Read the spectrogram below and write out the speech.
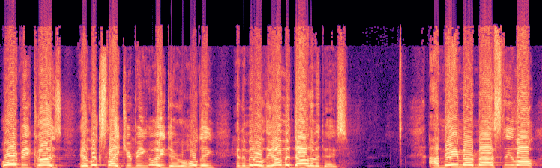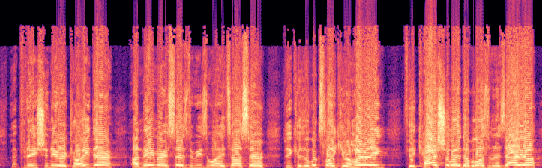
or because it looks like you're being oh, Eider. We're holding in the middle of the Amid Dalamid base. Ameimar masnila v'pnei shenira kaider. Ameimar says the reason why it's aser because it looks like you're hoeing. V'kashalei dabalazim nezaya.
